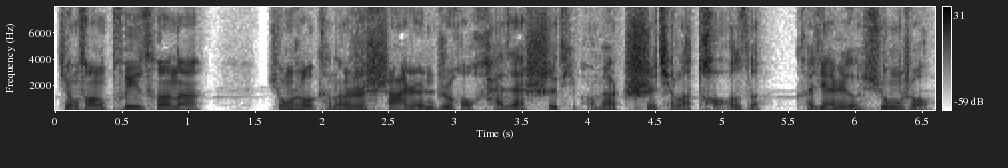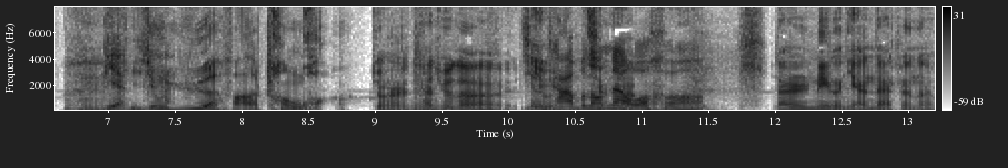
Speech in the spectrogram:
警方推测呢，凶手可能是杀人之后还在尸体旁边吃起了桃子，可见这个凶手已经越发的猖狂。就是他觉得警察不能奈我，何，但是那个年代真的，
